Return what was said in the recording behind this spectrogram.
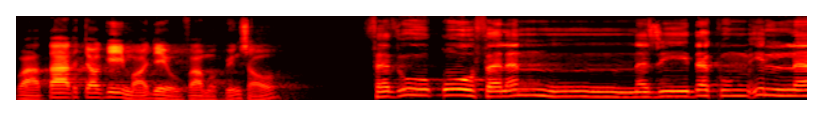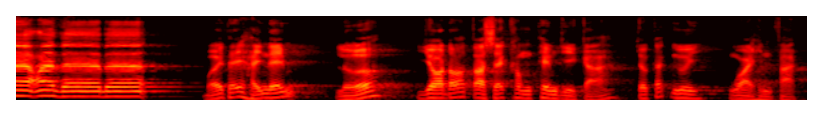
và ta đã cho ghi mọi điều vào một quyển sổ فذوقوا فلن نزيدكم الا عذابا bởi thế hãy nếm lửa do đó ta sẽ không thêm gì cả cho các ngươi ngoài hình phạt ان للمتقين مفازا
